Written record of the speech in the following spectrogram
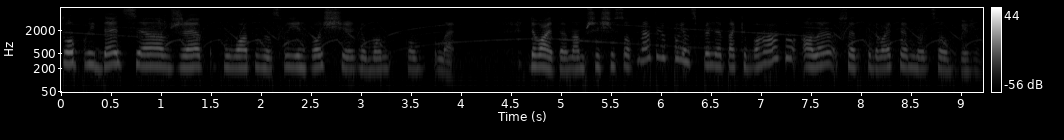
то прийдеться вже купувати за свої гроші ремонт комплект. Давайте, нам ще 600 метрів, в принципі, не так і багато, але все-таки давайте ми це обріжемо.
